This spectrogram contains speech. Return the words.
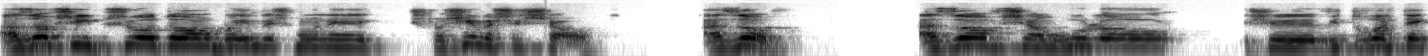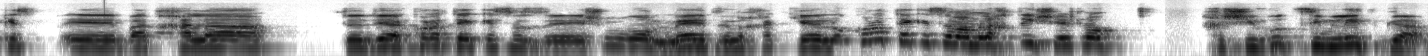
עזוב שייבשו אותו 48, 36 שעות. עזוב. עזוב שאמרו לו, שוויתרו על טקס אה, בהתחלה, אתה יודע, כל הטקס הזה, שהוא עומד ומחכה לו, כל הטקס הממלכתי שיש לו חשיבות סמלית גם.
